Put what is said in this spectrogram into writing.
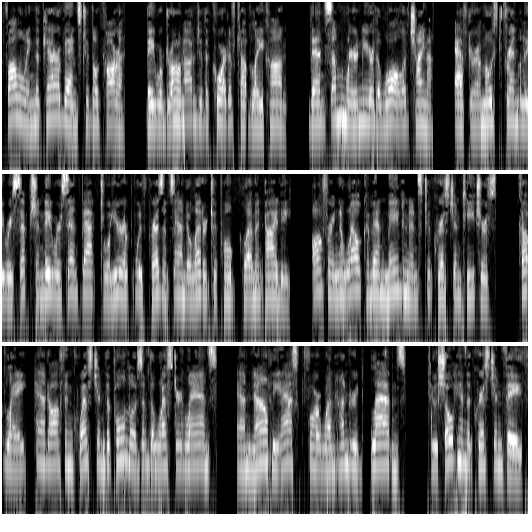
following the caravans to Bokhara, they were drawn on to the court of Kublai Khan, then somewhere near the wall of China. After a most friendly reception they were sent back to Europe with presents and a letter to Pope Clement IV, offering a welcome and maintenance to Christian teachers. Kublai had often questioned the polos of the western lands, and now he asked for 100 Latins to show him the Christian faith.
